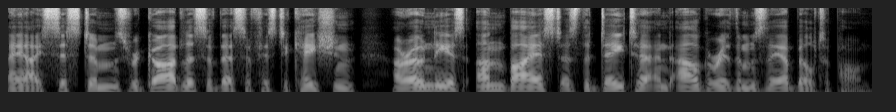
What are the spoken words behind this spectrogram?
AI systems, regardless of their sophistication, are only as unbiased as the data and algorithms they are built upon.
